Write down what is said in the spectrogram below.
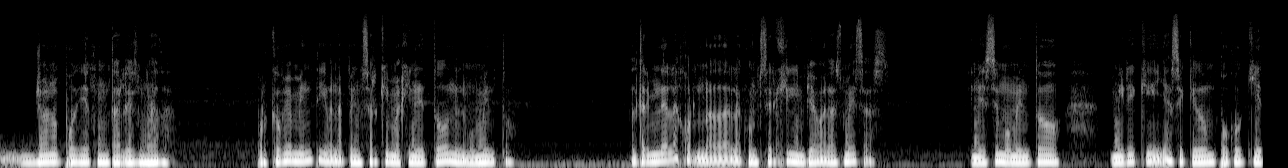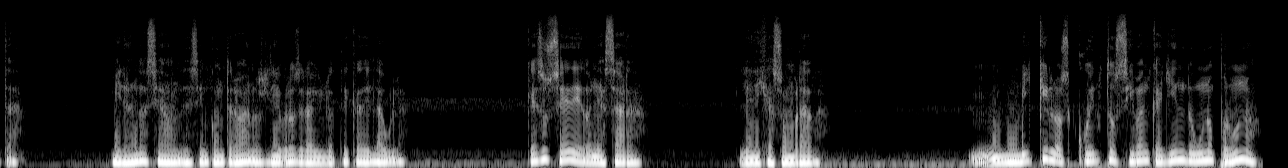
Yo no podía contarles nada, porque obviamente iban a pensar que imaginé todo en el momento. Al terminar la jornada, la conserje limpiaba las mesas. En ese momento miré que ella se quedó un poco quieta, mirando hacia donde se encontraban los libros de la biblioteca del aula. ¿Qué sucede, doña Sara? Le dije asombrada. Vi que los cuentos iban cayendo uno por uno.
